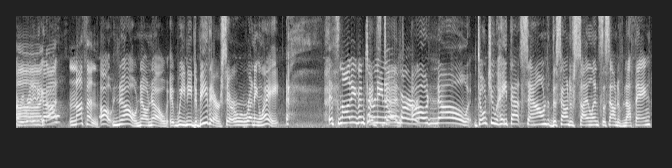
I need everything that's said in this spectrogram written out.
Are we ready to go? nothing. Oh, no, no, no. It, we need to be there, Sarah. We're running late. It's not even turning over. Oh no. Oh, don't you hate that sound? The sound of silence, the sound of nothing.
